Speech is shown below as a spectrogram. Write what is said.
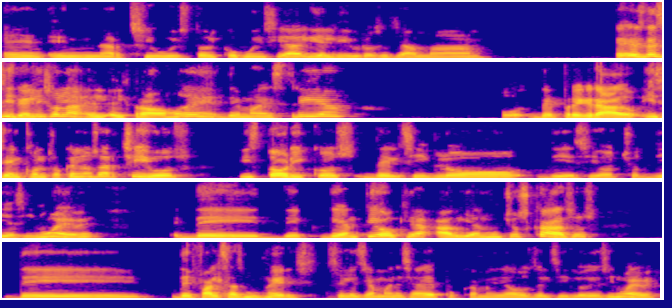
en, archivo histórico judicial y el libro se llama, es decir, él hizo el, trabajo de, de maestría o de pregrado y se encontró que en los archivos históricos del siglo XVIII, XIX de, de Antioquia había muchos casos de, falsas mujeres, se les llama en esa época, mediados del siglo XIX,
